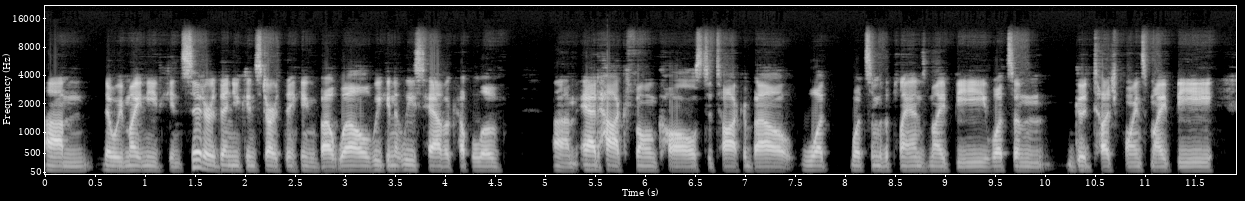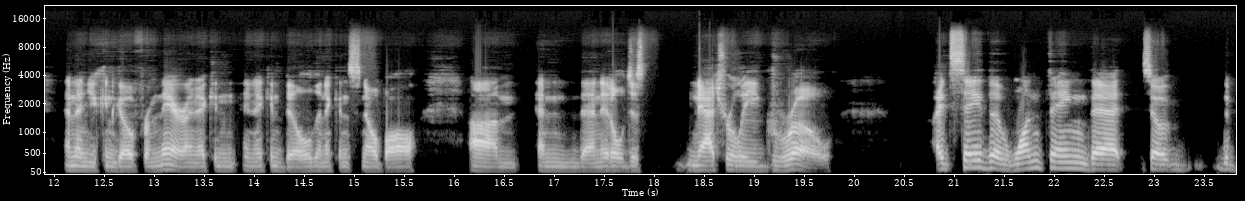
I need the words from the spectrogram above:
um, that we might need to consider, then you can start thinking about, well, we can at least have a couple of um, ad hoc phone calls to talk about what what some of the plans might be, what some good touch points might be, and then you can go from there, and it can and it can build and it can snowball, um, and then it'll just naturally grow. I'd say the one thing that so the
